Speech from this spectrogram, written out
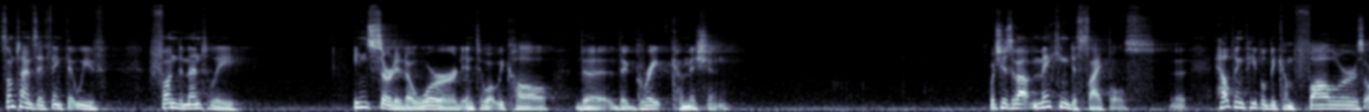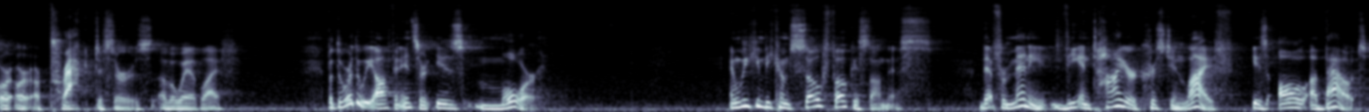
Sometimes I think that we've fundamentally inserted a word into what we call the, the Great Commission, which is about making disciples, uh, helping people become followers or, or, or practicers of a way of life. But the word that we often insert is more. And we can become so focused on this that for many, the entire Christian life is all about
